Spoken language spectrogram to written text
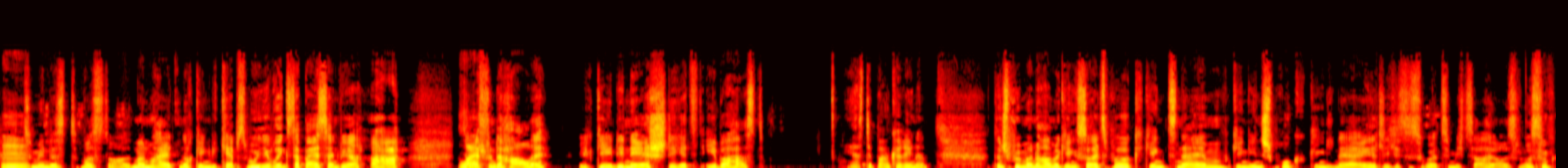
Mhm. Zumindest was da. Man heute noch gegen die Caps, wo übrigens dabei sein wir. Haha, live in der Halle. Ich gehe die Nash, die jetzt Eber hast. Erste Bankarena. Dann spielen wir noch einmal gegen Salzburg, gegen Znaim, gegen Innsbruck, gegen, naja, eigentlich ist es sogar eine ziemlich zahe Auslosung.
